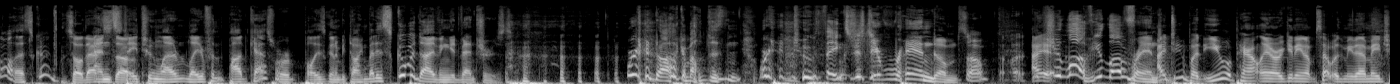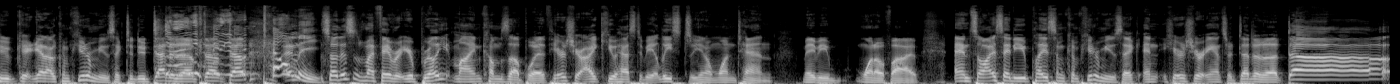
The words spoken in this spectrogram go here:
Oh, that's good. So that's and the- stay tuned later, later for the podcast where Paulie's going to be talking about his scuba diving adventures. we're going to talk about this. We're going to do things just at random. So I- which you love. You love random. I do, but you apparently are getting upset with me that I made you get out computer music to do da da da da You da. didn't tell And me. So this is my favorite. Your brilliant mind comes up with here's your IQ has to be at least you know 110, maybe 105, and so I say to you, play some computer music, and here's your answer da da da da.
